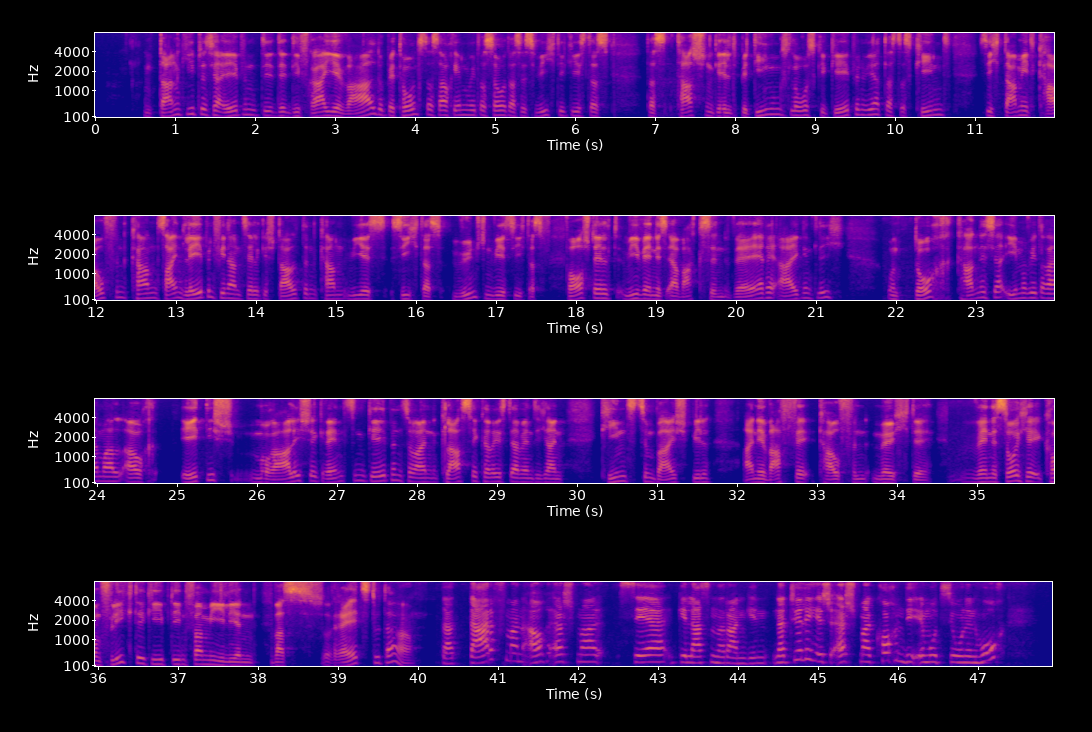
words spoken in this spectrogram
Und dann gibt es ja eben die, die, die freie Wahl. Du betonst das auch immer wieder so, dass es wichtig ist, dass das Taschengeld bedingungslos gegeben wird, dass das Kind sich damit kaufen kann, sein Leben finanziell gestalten kann, wie es sich das wünscht und wie es sich das vorstellt, wie wenn es erwachsen wäre eigentlich. Und doch kann es ja immer wieder einmal auch ethisch-moralische Grenzen geben. So ein Klassiker ist ja, wenn sich ein Kind zum Beispiel eine Waffe kaufen möchte. Wenn es solche Konflikte gibt in Familien, was rätst du da? Da darf man auch erstmal sehr gelassen rangehen. Natürlich ist erstmal kochen die Emotionen hoch.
